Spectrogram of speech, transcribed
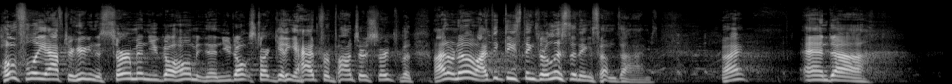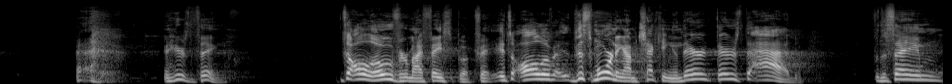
Hopefully, after hearing the sermon, you go home and then you don't start getting ad for poncho shirts, but I don't know. I think these things are listening sometimes, right? And, uh, and here's the thing it's all over my Facebook. It's all over. This morning I'm checking, and there, there's the ad for the same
